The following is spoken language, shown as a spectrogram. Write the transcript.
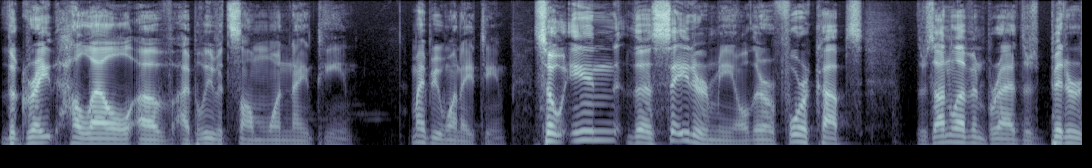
the great Hallel of I believe it's Psalm one nineteen, might be one eighteen. So in the Seder meal, there are four cups. There's unleavened bread. There's bitter.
